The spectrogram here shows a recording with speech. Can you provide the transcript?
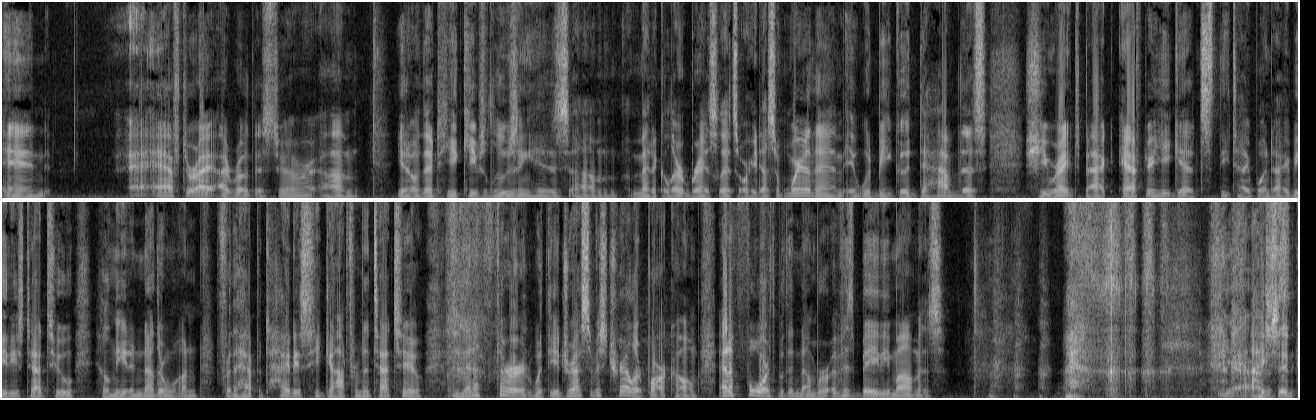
And a- after I, I wrote this to him, um, you know, that he keeps losing his um, medical alert bracelets or he doesn't wear them, it would be good to have this. She writes back, after he gets the type 1 diabetes tattoo, he'll need another one for the hepatitis he got from the tattoo, and then a third with the address of his trailer park home, and a fourth with the number of his baby mamas. Yeah. I said,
